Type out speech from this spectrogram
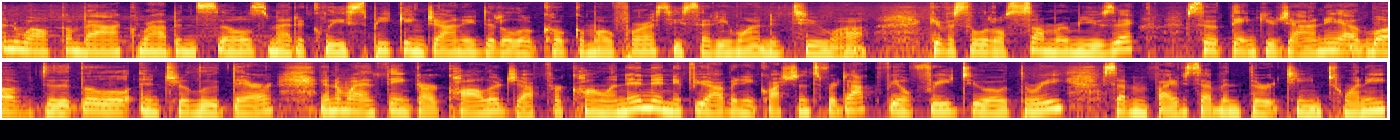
Everyone. Welcome back. Robin Sills, medically speaking. Johnny did a little Kokomo for us. He said he wanted to uh, give us a little summer music. So thank you, Johnny. I loved the, the little interlude there. And I want to thank our caller, Jeff, for calling in. And if you have any questions for Doc, feel free 203 757 1320.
